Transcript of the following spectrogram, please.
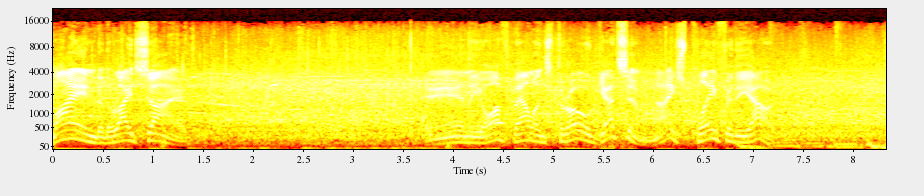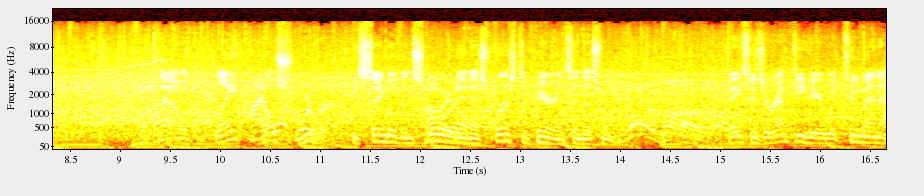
Line to the right side. And the off-balance throw gets him. Nice play for the out. Now at the plate, Kyle Schwarber. He singled and scored in his first appearance in this one. Bases are empty here with two men out.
